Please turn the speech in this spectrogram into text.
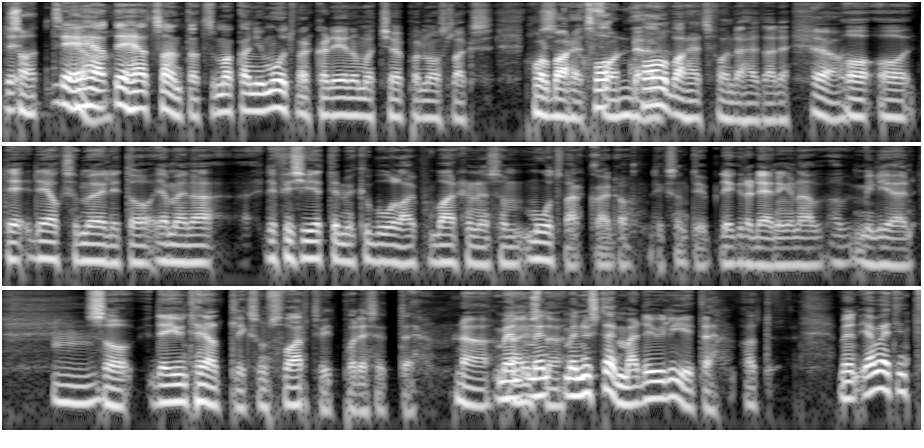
Det, Så att, det, är ja. helt, det är helt sant. Alltså man kan ju motverka det genom att köpa någon slags Hållbarhetsfonder. Hå- hållbarhetsfonder heter det. Ja. Och, och det, det är också möjligt och jag menar det finns ju jättemycket bolag på marknaden som motverkar då liksom typ degraderingen av, av miljön. Mm. Så det är ju inte helt liksom svartvitt på det sättet. Nej, nej, Men, just men, det. men nu stämmer det ju lite. Att, men jag vet inte.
